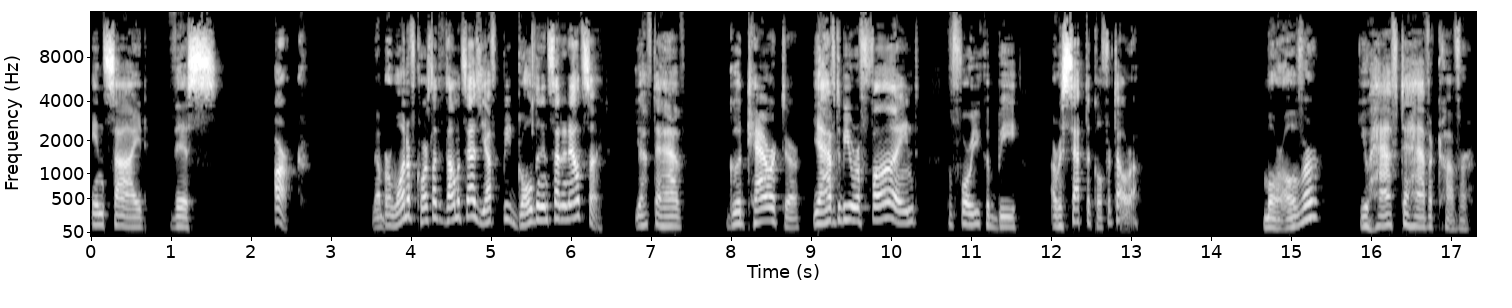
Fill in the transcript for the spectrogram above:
inside this ark. Number one, of course, like the Talmud says, you have to be golden inside and outside. You have to have good character. You have to be refined before you could be a receptacle for Torah. Moreover, you have to have a cover.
